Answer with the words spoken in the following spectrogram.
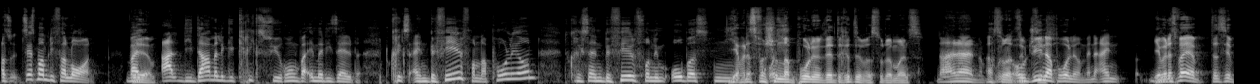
also zuerst mal haben die verloren. Weil all- die damalige Kriegsführung war immer dieselbe. Du kriegst einen Befehl von Napoleon, du kriegst einen Befehl von dem obersten. Ja, aber das war schon Napoleon der Dritte, was du da meinst. Nein, nein, 1870. OG Napoleon. Wenn ein, Ja, aber das war ja, das ist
